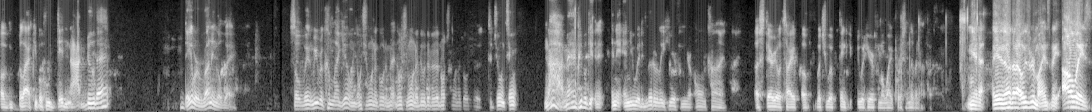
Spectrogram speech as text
of black people who did not do that, they were running away. So when we would come like, yo, don't you want to go to? Don't you want to do da, da, da, Don't you want to go to, to Juneteenth? Nah, man, people getting it. And, and you would literally hear from your own kind a stereotype of what you would think you would hear from a white person living out there. Yeah, you know that always reminds me. Always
